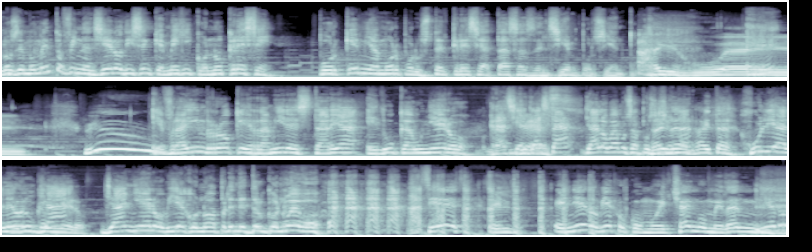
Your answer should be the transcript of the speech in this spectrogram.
los de momento financiero dicen que México no crece. ¿Por qué mi amor por usted crece a tasas del 100%? Ay, güey. ¿Eh? Efraín Roque Ramírez, tarea Educa Uñero. Gracias, ya está, ya lo vamos a posicionar. Ahí está, ahí está. Julia León, ya, ya ñero viejo, no aprende truco nuevo. Así es. El, el ñero viejo como el chango me dan miedo.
